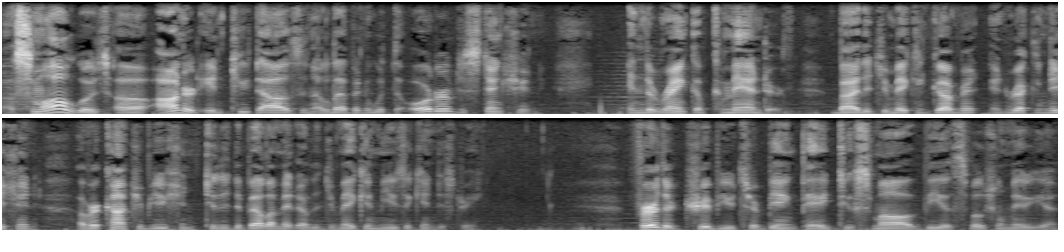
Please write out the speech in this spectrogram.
Uh, Small was uh, honored in 2011 with the Order of Distinction in the rank of Commander by the Jamaican government in recognition of her contribution to the development of the Jamaican music industry. Further tributes are being paid to Small via social media,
